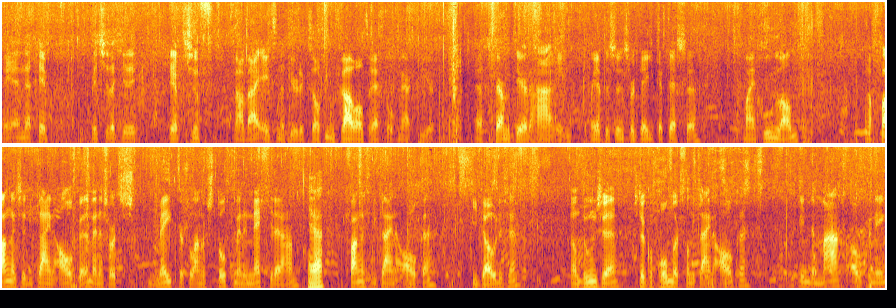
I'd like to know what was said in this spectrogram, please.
Hey, en uh, Gip, weet je dat je... Je hebt dus een... Nou, wij eten natuurlijk, zoals die mevrouw al terecht opmerkt hier, eh, gefermenteerde haring. Maar je hebt dus een soort delicatesse, maar in Groenland. En dan vangen ze die kleine alken met een soort meterslange stok met een netje eraan. Ja? vangen ze die kleine alken, die doden ze. Dan doen ze een stuk of honderd van die kleine alken in de maagopening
